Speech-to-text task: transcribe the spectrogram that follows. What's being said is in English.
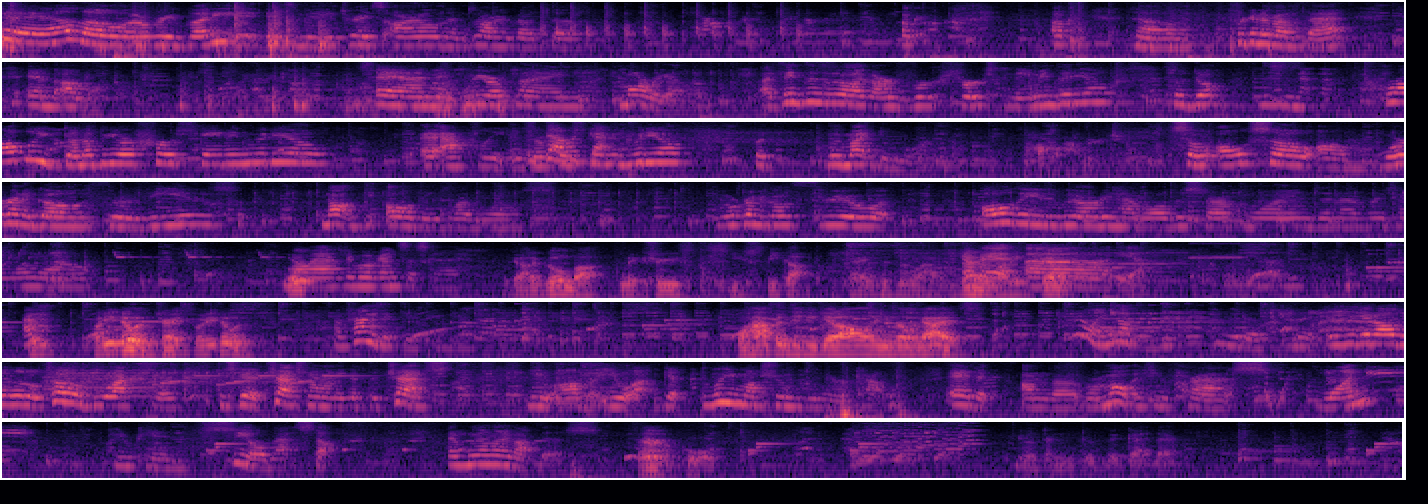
Okay, hello everybody. It is me, Trace Arnold, and sorry about the. Okay. Okay. So forget about that, and um, and we are playing Mario. I think this is like our first gaming video, so don't. This is probably gonna be our first gaming video. It actually is our first gaming video, but we might do more. So also, um, we're gonna go through these, not the, all these levels. We're gonna go through all these. We already have all the star coins and every single one. Now I have to go against this guy. You got a Goomba. Make sure you you speak up. Okay, this is loud. Get okay, him, buddy. Get him. uh, yeah. I'm, What are you doing, Trace? What are you doing? I'm trying to get these. What happens if you get all these little guys? Really, nothing. If you get all the little toads, you actually just get a chest, and when you get the chest, you um you uh, get three mushrooms in your account. And on the remote, if you press one, you can seal that stuff. And we only got this. Very cool.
